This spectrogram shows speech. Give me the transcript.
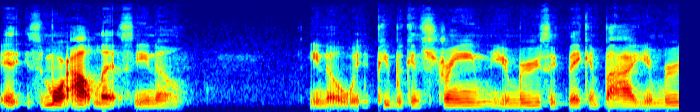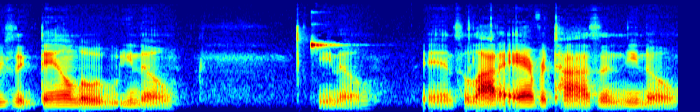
it's more outlets, you know. You know, people can stream your music, they can buy your music, download, you know. You know, and it's a lot of advertising, you know,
